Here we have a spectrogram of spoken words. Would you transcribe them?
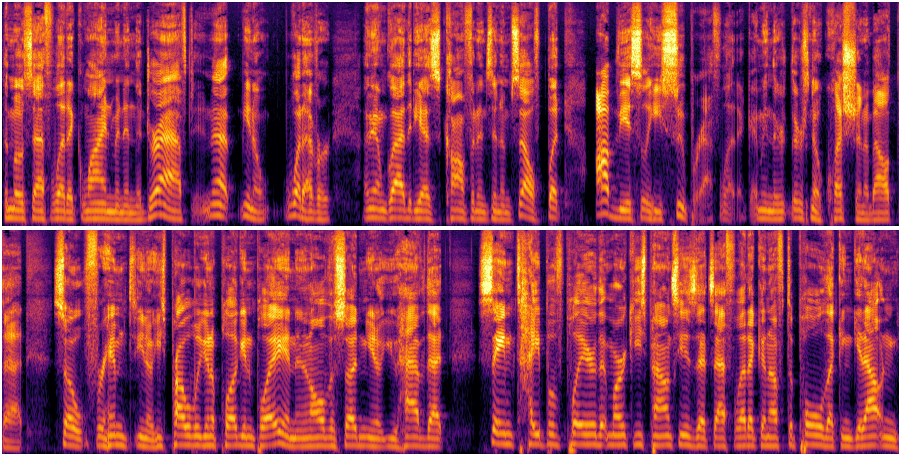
the most athletic lineman in the draft and that you know whatever. I mean i'm glad that he has confidence in himself but obviously he's super athletic. I mean there, there's no question about that. So for him you know he's probably going to plug and play and then all of a sudden you know you have that same type of player that Maurkice Pouncey is that's athletic enough to pull that can get out and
